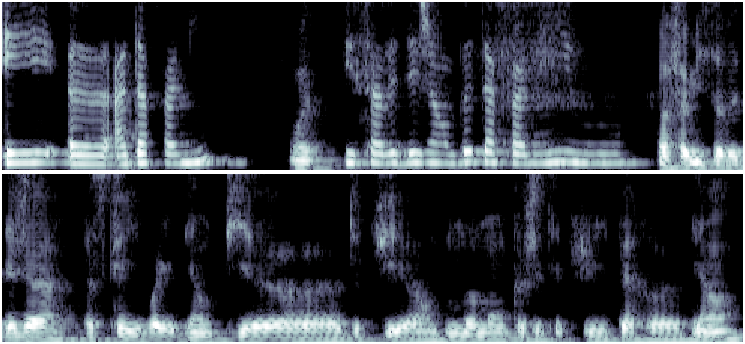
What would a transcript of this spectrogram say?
et euh, à ta famille. Ouais. Ils savaient déjà un peu ta famille ou? Ma famille savait déjà parce qu'ils voyaient bien depuis euh, depuis un moment que j'étais plus hyper bien.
